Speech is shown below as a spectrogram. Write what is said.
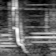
you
